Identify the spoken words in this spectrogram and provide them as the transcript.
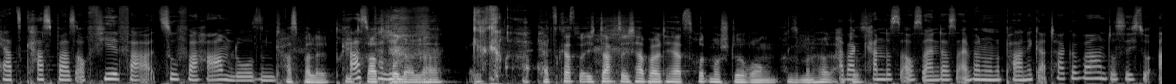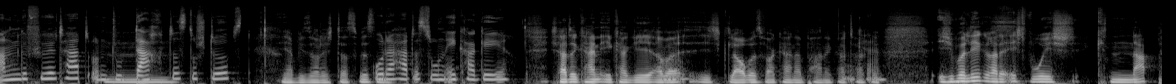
Herz Kaspar ist auch viel ver zu verharmlosend. Kasperle. Tritratrolala. Herzkasper, ich dachte, ich habe halt Herzrhythmusstörungen. Also man hört, Aber das, kann das auch sein, dass es einfach nur eine Panikattacke war und das sich so angefühlt hat und Mm. du dachtest, du stirbst? ja, wie soll ich das wissen? Oder hattest du ein EKG? Ich hatte kein EKG, aber ich glaube, es war keine Panikattacke. Okay. Ich überlege gerade echt, wo ich knapp,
